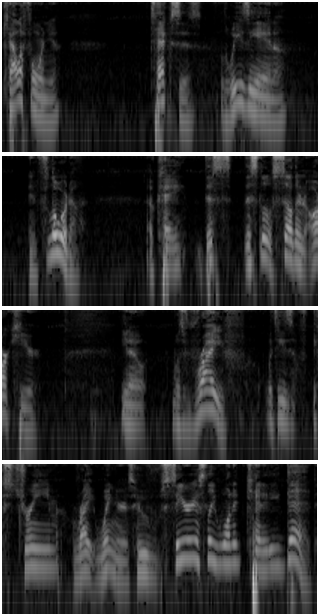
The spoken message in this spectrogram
California, Texas, Louisiana, and Florida, okay, this this little southern arc here, you know, was rife with these extreme right wingers who seriously wanted Kennedy dead.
